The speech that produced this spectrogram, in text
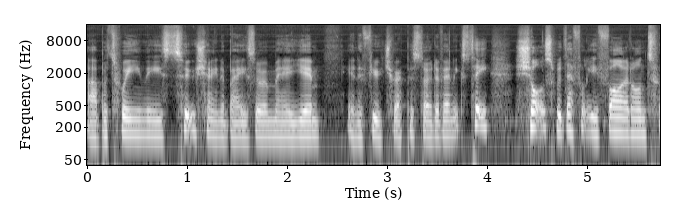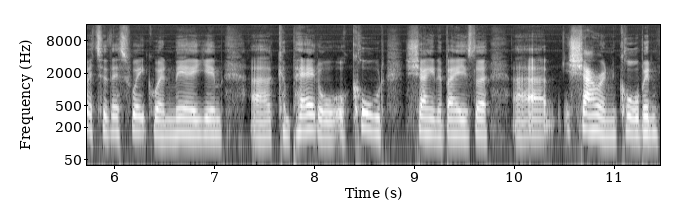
uh, between these two, Shayna Baszler and Mia Yim, in a future episode of NXT. Shots were definitely fired on Twitter this week when Mia Yim uh, compared or, or, called Shayna Baszler uh, Sharon Corbin.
